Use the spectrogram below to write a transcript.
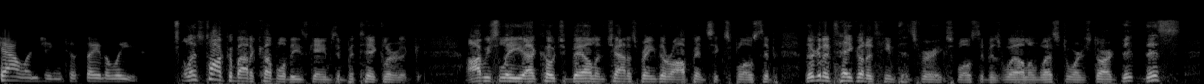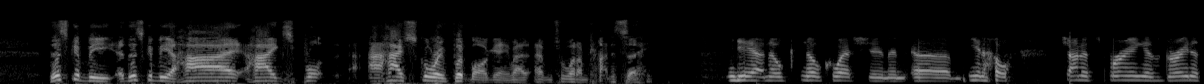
challenging to say the least. Let's talk about a couple of these games in particular. Obviously, uh, Coach Bell and China Spring, their offense explosive. They're going to take on a team that's very explosive as well in West Orange Stark. This this could be this could be a high high expl- a high scoring football game. I, I'm what I'm trying to say. Yeah, no no question, and um, you know. China Spring as great a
